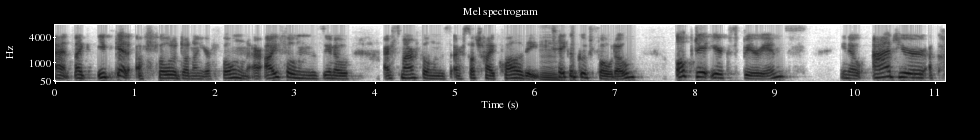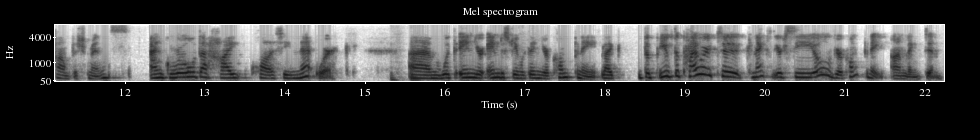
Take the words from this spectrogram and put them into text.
and like you can get a photo done on your phone our iphones you know our smartphones are such high quality mm. take a good photo update your experience, you know, add your accomplishments and grow that high quality network um, within your industry, within your company. Like the, you have the power to connect with your CEO of your company on LinkedIn.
